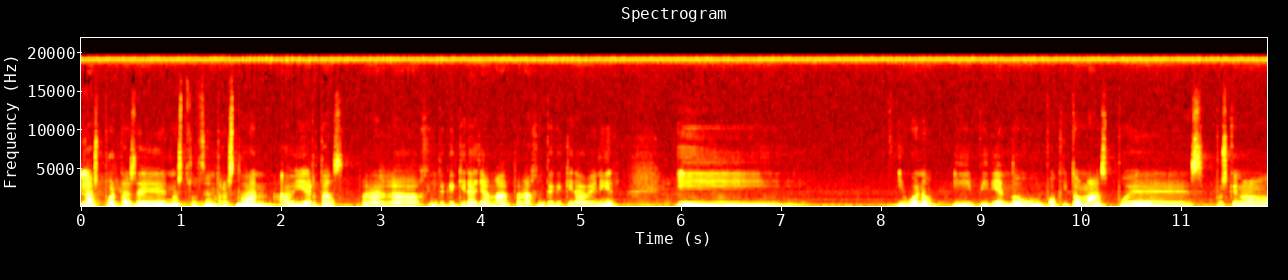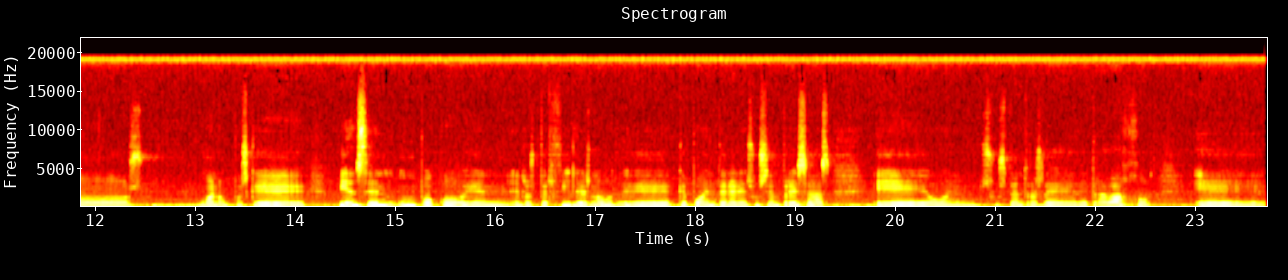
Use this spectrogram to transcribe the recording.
Las puertas de nuestro centro están abiertas para la gente que quiera llamar, para la gente que quiera venir y, bueno, y pidiendo un poquito más, pues, pues que nos, bueno, pues que piensen un poco en, los perfiles eh, que pueden tener en sus empresas eh, o en sus centros de, trabajo. Eh,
